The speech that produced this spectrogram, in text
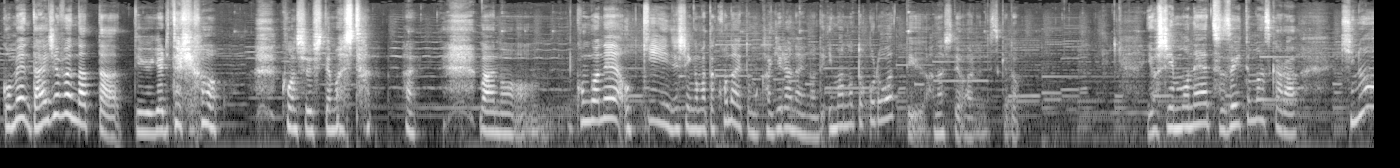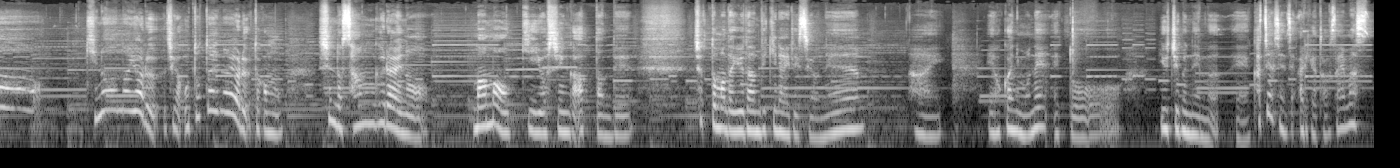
ごめん大丈夫になったっていうやり取りを 今週してました。はいまあ、あの今後ね大きい地震がまた来ないとも限らないので今のところはっていう話ではあるんですけど余震もね続いてますから昨日昨日の夜違う一昨日の夜とかも震度3ぐらいのまあまあ大きい余震があったんでちょっとまだ油断できないですよね。はい、え他にもね、えっと、YouTube ネーム、えー、勝谷先生ありがとうございます、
